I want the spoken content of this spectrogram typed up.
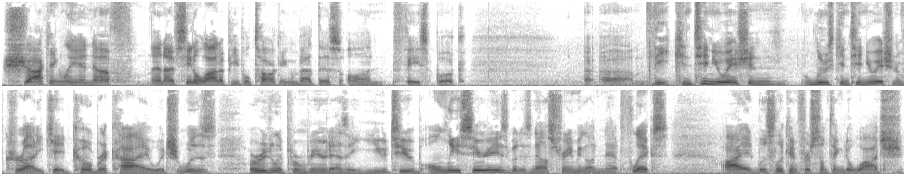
shockingly enough, and I've seen a lot of people talking about this on Facebook um, the continuation, loose continuation of Karate Kid Cobra Kai, which was originally premiered as a YouTube only series, but is now streaming on Netflix. I was looking for something to watch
